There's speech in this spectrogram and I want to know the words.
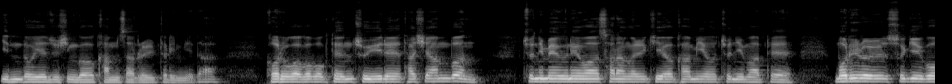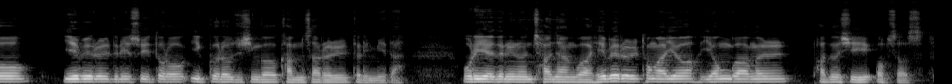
인도해 주신 것 감사를 드립니다. 거룩하고 복된 주일에 다시 한번 주님의 은혜와 사랑을 기억하며 주님 앞에 머리를 숙이고 예배를 드릴 수 있도록 이끌어 주신 것 감사를 드립니다. 우리의 드리는 찬양과 예배를 통하여 영광을 받으시옵소서.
